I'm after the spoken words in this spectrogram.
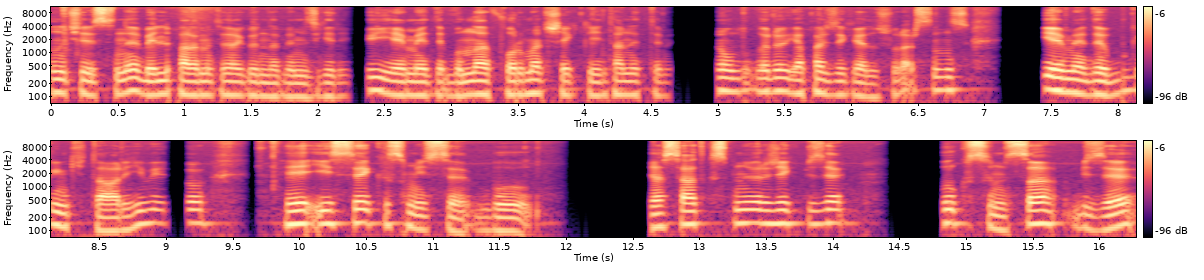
Bunun içerisine belli parametreler göndermemiz gerekiyor. YM'de bunlar format şekli internette ne oldukları yapay zekada sorarsınız. YM'de bugünkü tarihi veriyor. HIS kısmı ise bu ya saat kısmını verecek bize. Bu kısım ise bize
